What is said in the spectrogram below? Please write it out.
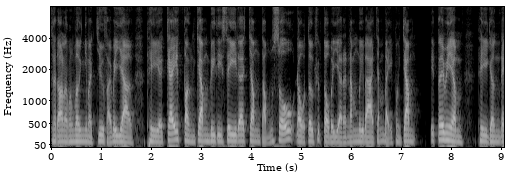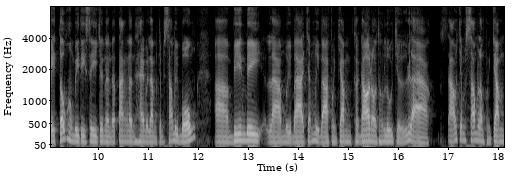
Cardano vân vân nhưng mà chưa phải bây giờ. Thì à, cái phần trăm BTC đó trong tổng số đầu tư crypto bây giờ là 53.7% Ethereum thì gần đây tốt hơn BTC cho nên đã tăng lên 25.64 à, BNB là 13.13% Cardano Thuận lưu trữ là 6.65%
